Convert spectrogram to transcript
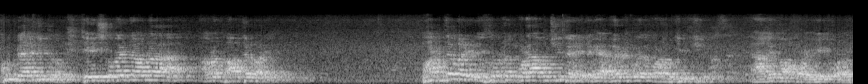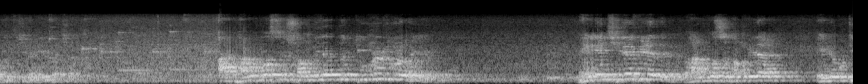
খুব ব্যথিত। যে সময়টা আমরা আমরা ভাবতে পারি। ভাবতে পারি না সেটা করা উচিত না, এটাকে অ্যাভয়েড করে করা উচিত ছিল। আগে বা পরে গিয়ে করা উচিত ছিল নির্বাচন। আর ভারতবর্ষের সংবিধান তো টুকরো টুকরো হয়ে যাবে। ভেঙে ছিঁড়ে ফিরে দেবে। ভারতবর্ষ সংবিধান এই লোকটি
